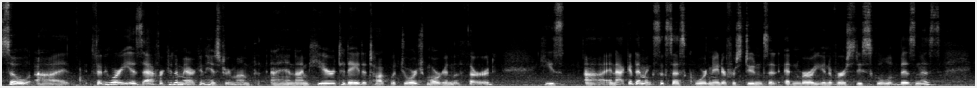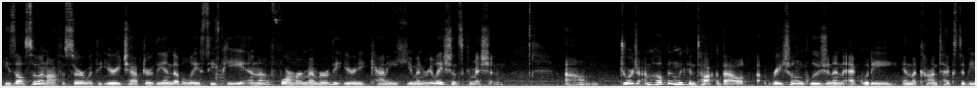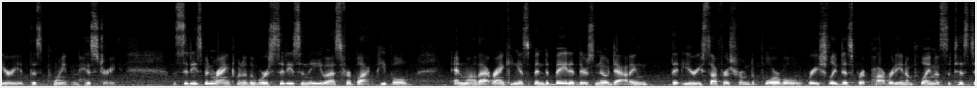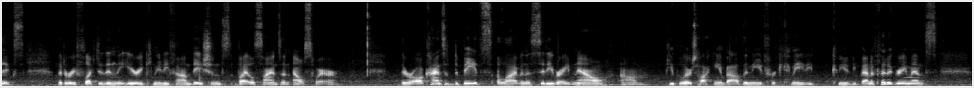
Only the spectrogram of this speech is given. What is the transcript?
So, uh, February is African American History Month, and I'm here today to talk with George Morgan III. He's uh, an academic success coordinator for students at Edinboro University School of Business. He's also an officer with the Erie chapter of the NAACP and a former member of the Erie County Human Relations Commission. Um, George, I'm hoping we can talk about racial inclusion and equity in the context of Erie at this point in history. The city's been ranked one of the worst cities in the U.S. for black people, and while that ranking has been debated, there's no doubting that Erie suffers from deplorable racially disparate poverty and employment statistics that are reflected in the Erie Community Foundation's vital signs and elsewhere. There are all kinds of debates alive in the city right now. Um, people are talking about the need for community, community benefit agreements,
